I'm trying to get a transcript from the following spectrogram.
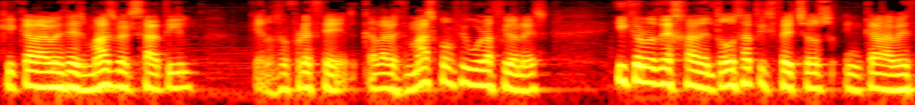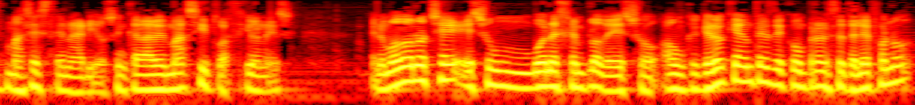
que cada vez es más versátil, que nos ofrece cada vez más configuraciones y que nos deja del todo satisfechos en cada vez más escenarios, en cada vez más situaciones. El modo noche es un buen ejemplo de eso, aunque creo que antes de comprar este teléfono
